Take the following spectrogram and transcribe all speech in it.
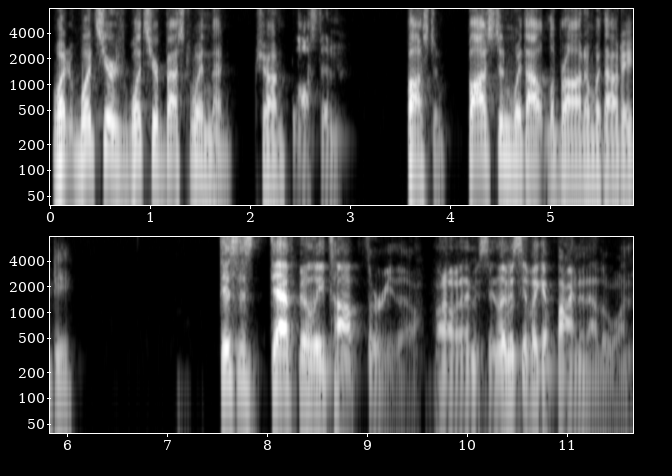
What What's your What's your best win then, Sean? Boston. Boston. Boston without LeBron and without AD. This is definitely top three, though. Hold on, let me see. Let me see if I can find another one.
